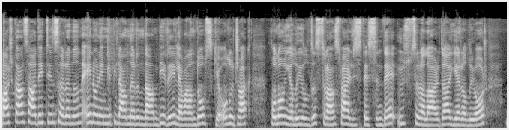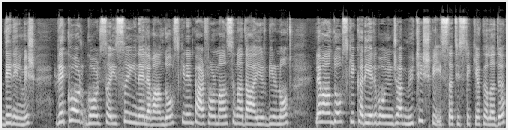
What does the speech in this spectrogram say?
Başkan Saadettin Saran'ın en önemli planlarından biri Lewandowski olacak. Polonyalı yıldız transfer listesinde üst sıralarda yer alıyor denilmiş. Rekor gol sayısı yine Lewandowski'nin performansına dair bir not. Lewandowski kariyeri boyunca müthiş bir istatistik yakaladı.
